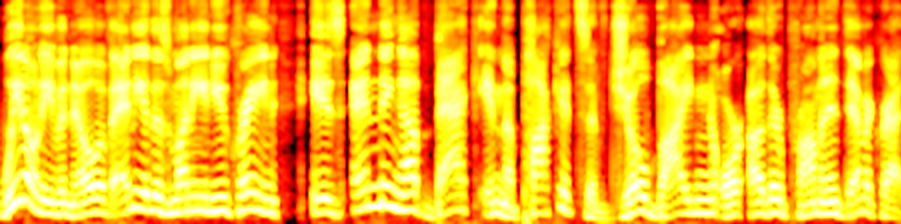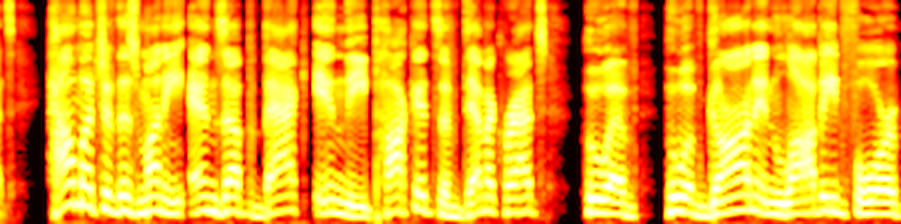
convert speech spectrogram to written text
we don't even know if any of this money in Ukraine is ending up back in the pockets of Joe Biden or other prominent Democrats. how much of this money ends up back in the pockets of Democrats who have who have gone and lobbied for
